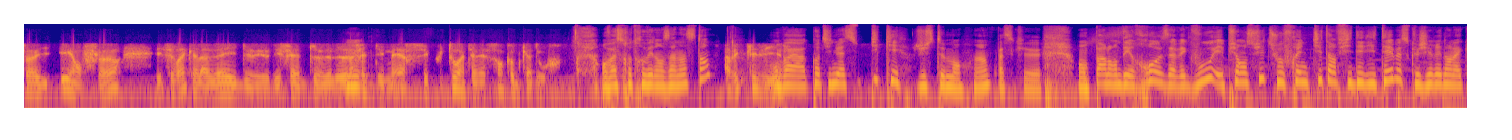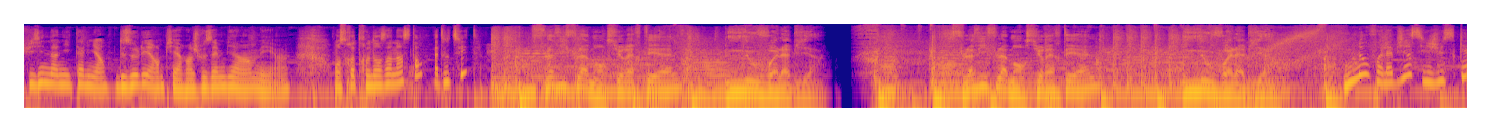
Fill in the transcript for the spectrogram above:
feuilles et en fleurs. Et c'est vrai qu'à la veille de- des fêtes, de la Mm. fête des mères, c'est plutôt intéressant comme cadeau. On va se retrouver dans un instant. Avec plaisir. On va continuer à se piquer justement, hein, parce que en parlant des roses avec vous, et puis ensuite je vous ferai une petite infidélité parce que j'irai dans la cuisine d'un Italien. Désolé, hein, Pierre, hein, je vous aime bien, hein, mais euh, on se retrouve dans un instant. À tout de suite. Flavie Flamand sur RTL, nous voilà bien. Flavie Flamand sur RTL, nous voilà bien. Nous voilà bien, c'est jusqu'à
